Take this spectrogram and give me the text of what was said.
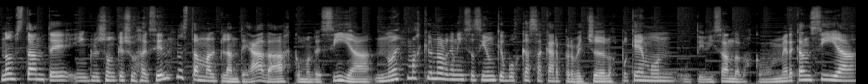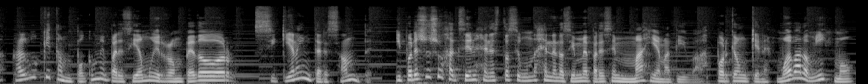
No obstante, incluso aunque sus acciones no están mal planteadas, como decía, no es más que una organización que busca sacar provecho de los Pokémon, utilizándolos como mercancía, algo que tampoco me parecía muy rompedor, siquiera interesante. Y por eso sus acciones en esta segunda generación me parecen más llamativas, porque aunque les mueva lo mismo,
